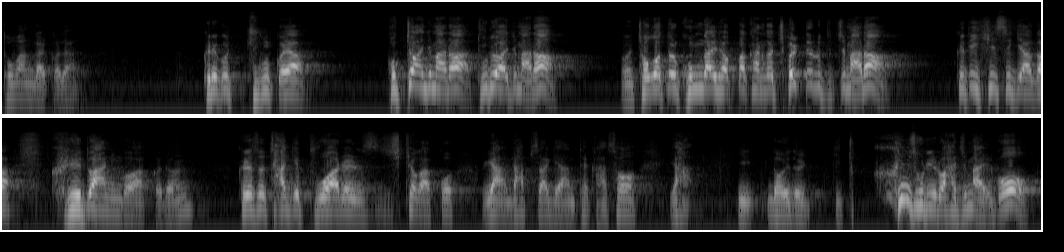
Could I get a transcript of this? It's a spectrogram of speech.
도망갈 거다. 그리고 죽을 거야. 걱정하지 마라. 두려워하지 마라. 어, 저것들 공갈 협박하는 거 절대로 듣지 마라. 그때 히스기야가 그래도 아닌 것 같거든. 그래서 자기 부하를 시켜갖고 야 랍사기한테 가서 야 이, 너희들 큰 소리로 하지 말고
